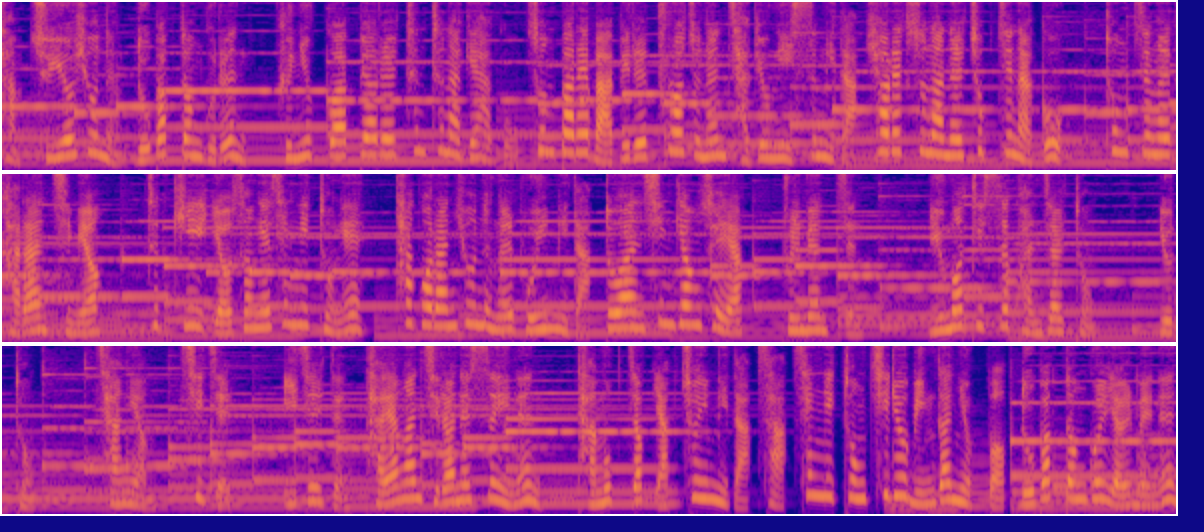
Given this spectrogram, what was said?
3. 주요 효능 노박덩굴은 근육과 뼈를 튼튼하게 하고 손발의 마비를 풀어주는 작용이 있습니다. 혈액순환을 촉진하고 통증을 가라앉히며 특히 여성의 생리통에 탁월한 효능을 보입니다. 또한 신경쇠약, 불면증, 류머티스 관절통, 요통, 장염, 치질, 이질 등 다양한 질환에 쓰이는 다목적 약초입니다. 4. 생리통 치료 민간요법 노박덩굴 열매는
